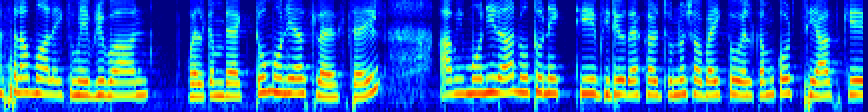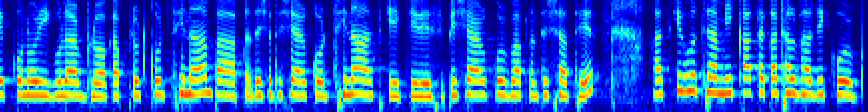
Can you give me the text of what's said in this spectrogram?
আসসালামু আলাইকুম everyone. Welcome back to Monira's lifestyle. আমি মনিরা, নতুন একটি ভিডিও দেখার জন্য সবাইকে ওয়েলকাম করছি। আজকে কোনো রেগুলার ব্লগ আপলোড করছি না বা আপনাদের সাথে শেয়ার করছি না। আজকে একটি রেসিপি শেয়ার করব আপনাদের সাথে। আজকে হচ্ছে আমি কাঁচা কাঁঠাল ভাজি করব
